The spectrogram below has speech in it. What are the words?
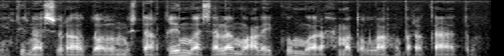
Ihdinas suratul mustaqim. Wassalamualaikum warahmatullahi wabarakatuh.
